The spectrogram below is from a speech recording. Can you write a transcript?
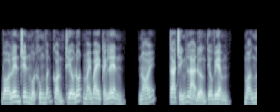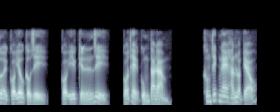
bò lên trên một khung vẫn còn thiêu đốt máy bay cánh lên, nói, ta chính là đường tiêu viêm, mọi người có yêu cầu gì, có ý kiến gì, có thể cùng ta đàm. Không thích nghe hắn loạn kéo,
